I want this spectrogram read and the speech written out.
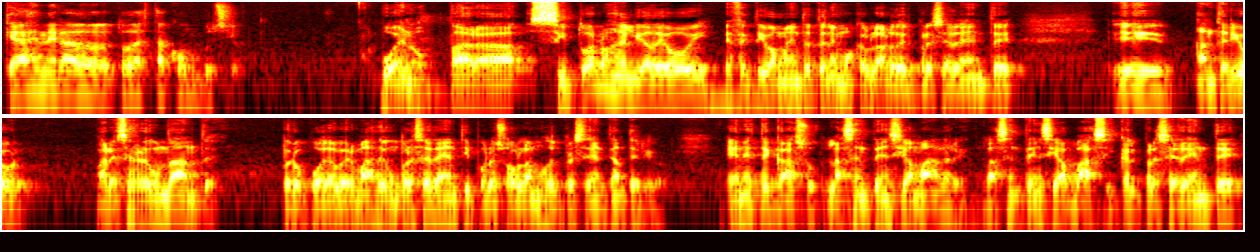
que ha generado toda esta convulsión? Bueno, para situarnos en el día de hoy, efectivamente tenemos que hablar del precedente eh, anterior. Parece redundante, pero puede haber más de un precedente y por eso hablamos del precedente anterior. En este caso, la sentencia madre, la sentencia básica, el precedente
